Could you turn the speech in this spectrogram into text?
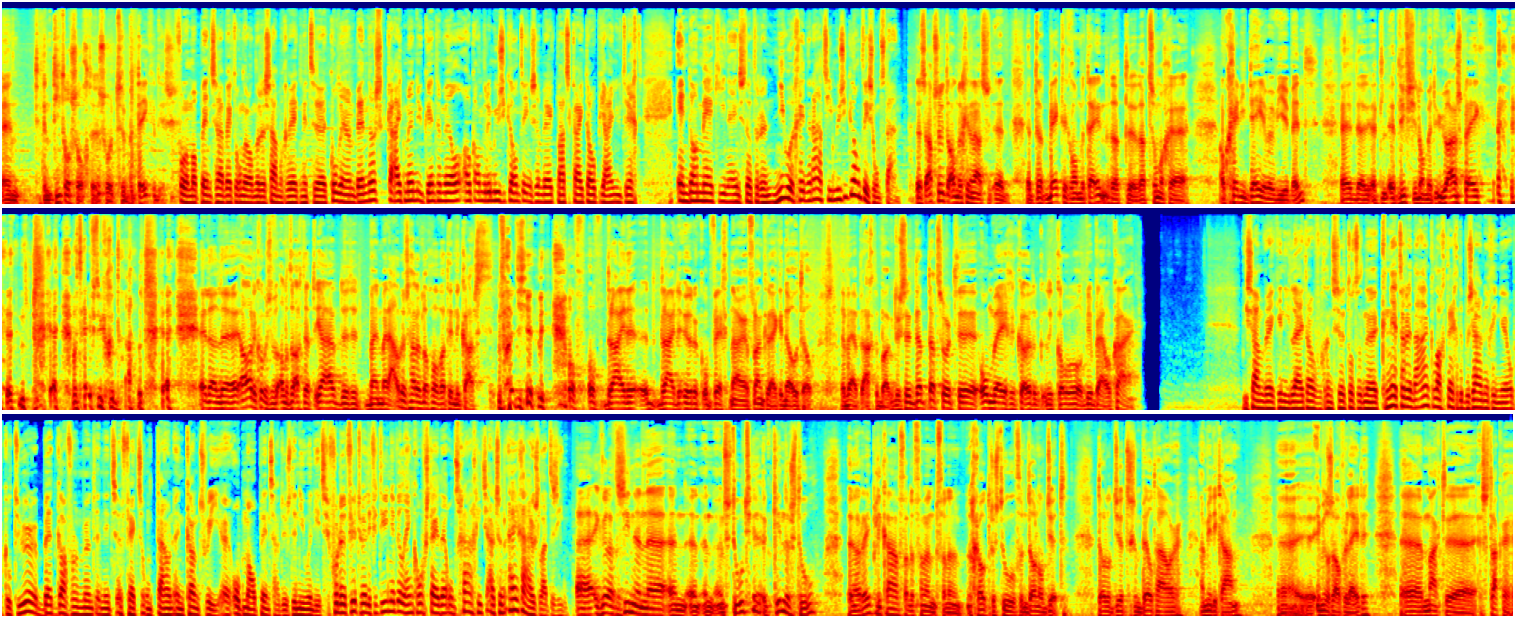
En een titel zochten, een soort betekenis. Voor Malpensa werd onder andere samengewerkt met uh, Colin Benders, Kiteman, u kent hem wel. Ook andere muzikanten in zijn werkplaats Kitopia in Utrecht. En dan merk je ineens dat er een nieuwe generatie muzikanten is ontstaan. Dat is absoluut een andere generatie. Uh, dat merkte ik gewoon meteen, dat, dat sommigen ook geen idee hebben wie je bent. Het, het liefst je nog met u aanspreken. Wat heeft u gedaan? en dan, oh, dan komen ze altijd achter dat, ja, mijn, mijn ouders hadden nog wel wat in de kast Of, of draaide, draaide Urk op weg naar Frankrijk in de auto. En wij op de achterbank. Dus dat, dat soort uh, omwegen komen wel weer bij elkaar. Die samenwerking die leidt overigens tot een knetterende aanklacht... tegen de bezuinigingen op cultuur. Bad government and its effects on town and country. Op Malpensa, dus de nieuwe niets. Voor de virtuele vitrine wil Henk Hofstede ons graag iets uit zijn eigen huis laten zien. Ik wil laten zien een, een, een, een, stoeltje, een kinderstoel. Een replica van, van, een, van een grotere stoel van Donald Judd. Donald Judd is een beeldhouwer, Amerikaan. Inmiddels overleden. maakte strakke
